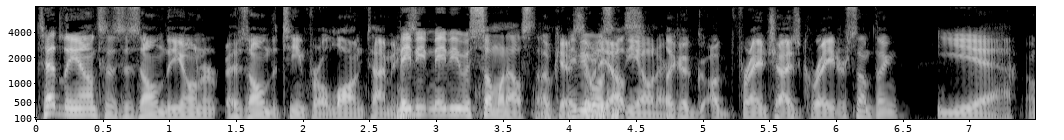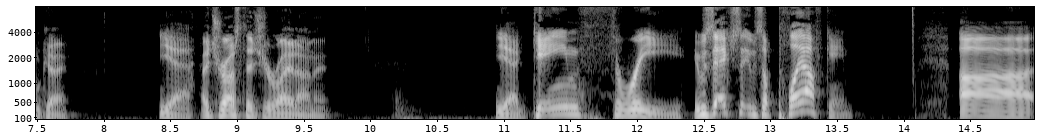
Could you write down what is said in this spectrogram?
Ted Leonsis has owned the owner has owned the team for a long time. and Maybe maybe it was someone else though. okay, maybe it wasn't else, the owner. like a, a franchise great or something. yeah, Okay, yeah, I trust that you're right on it. yeah. Game three. It was actually it was a playoff game. Uh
